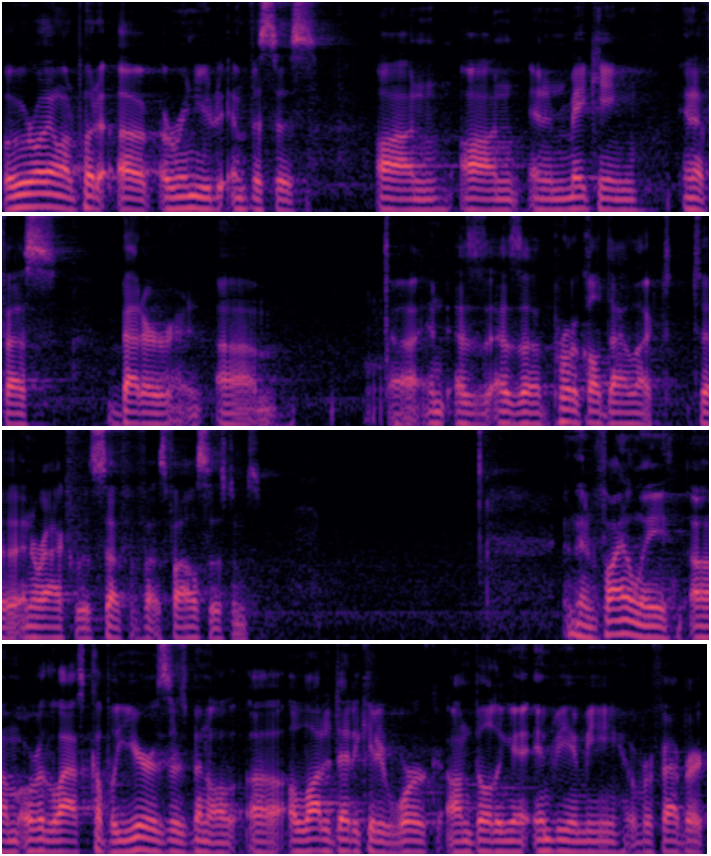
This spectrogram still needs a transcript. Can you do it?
But we really want to put a, a renewed emphasis on, on and making NFS better um, uh, and as, as a protocol dialect to interact with CephFS file systems. And then finally, um, over the last couple years, there's been a, a, lot of dedicated work on building an NVMe over Fabric,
